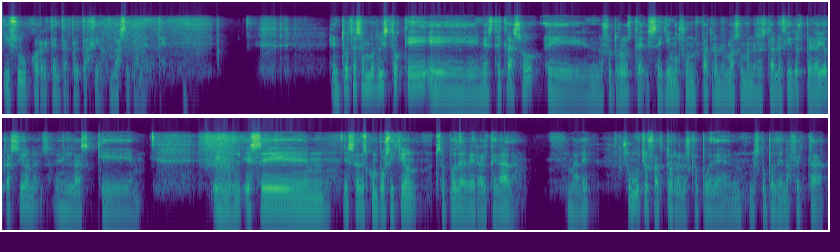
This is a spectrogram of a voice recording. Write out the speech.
y su correcta interpretación, básicamente. Entonces hemos visto que eh, en este caso eh, nosotros seguimos unos patrones más o menos establecidos, pero hay ocasiones en las que esa descomposición se puede ver alterada, ¿vale? Son muchos factores los que pueden, los que pueden afectar.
